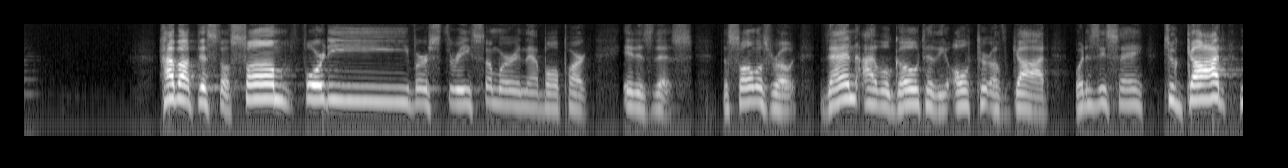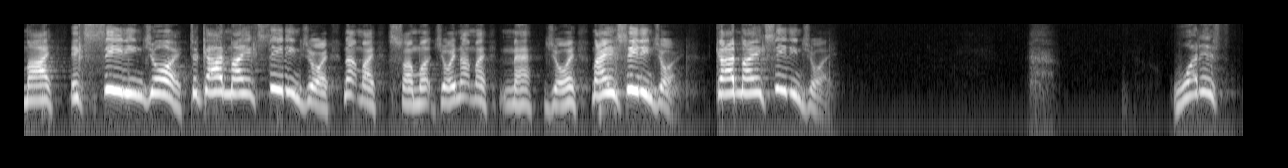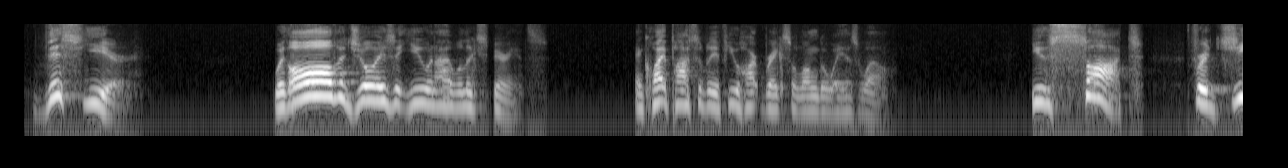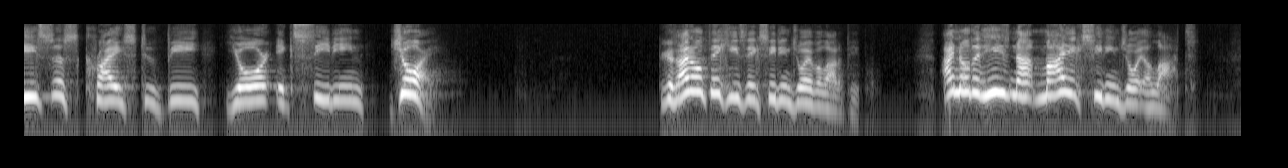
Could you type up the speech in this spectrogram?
How about this though? Psalm 40, verse 3, somewhere in that ballpark, it is this. The psalmist wrote, Then I will go to the altar of God. What does he say? To God my exceeding joy. To God my exceeding joy. Not my somewhat joy, not my meh joy, my exceeding joy. God my exceeding joy. What if this year, with all the joys that you and I will experience, and quite possibly a few heartbreaks along the way as well, you sought for Jesus Christ to be your exceeding joy? Because I don't think he's the exceeding joy of a lot of people. I know that he's not my exceeding joy a lot.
